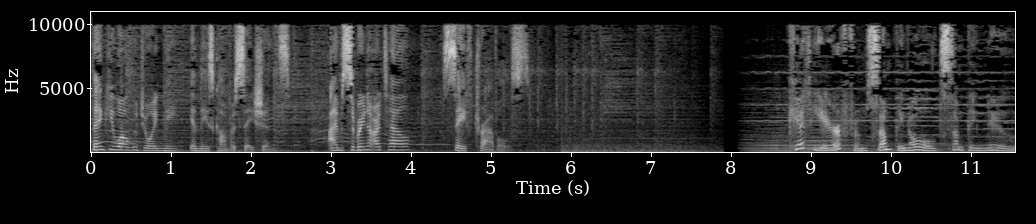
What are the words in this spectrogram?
Thank you all who joined me in these conversations. I'm Sabrina Artel. Safe travels. Kit here from Something Old, Something New.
